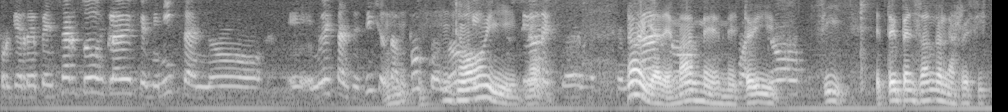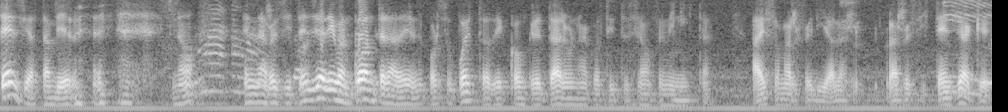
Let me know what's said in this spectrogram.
porque repensar todo en clave feminista no eh, no es tan sencillo tampoco, ¿no? No, y, no. y además me, me estoy, sí, estoy pensando en las resistencias también, ¿no? Ah, en la resistencia digo en contra, de, por supuesto, de concretar una constitución feminista. A eso me refería, la, la resistencia que...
